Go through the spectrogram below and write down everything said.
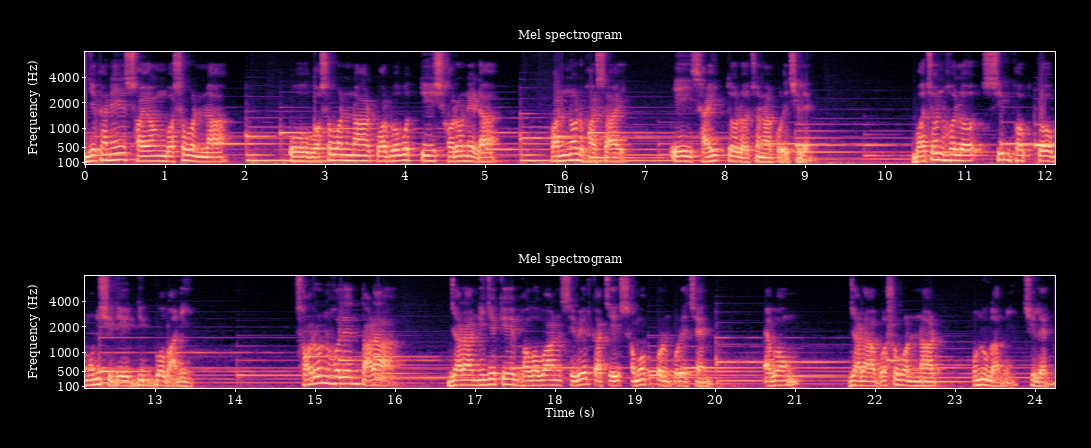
যেখানে স্বয়ং বসবন্যা ও বসবন্যার পর্ববর্তী স্মরণেরা কন্নড় ভাষায় এই সাহিত্য রচনা করেছিলেন। বচন হল শিবভক্ত মনীষীদের দিব্যবাণী। স্মরণ হলেন তারা যারা নিজেকে ভগবান শিবের কাছে সমর্পণ করেছেন এবং যারা বসবন্যার অনুগামী ছিলেন।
